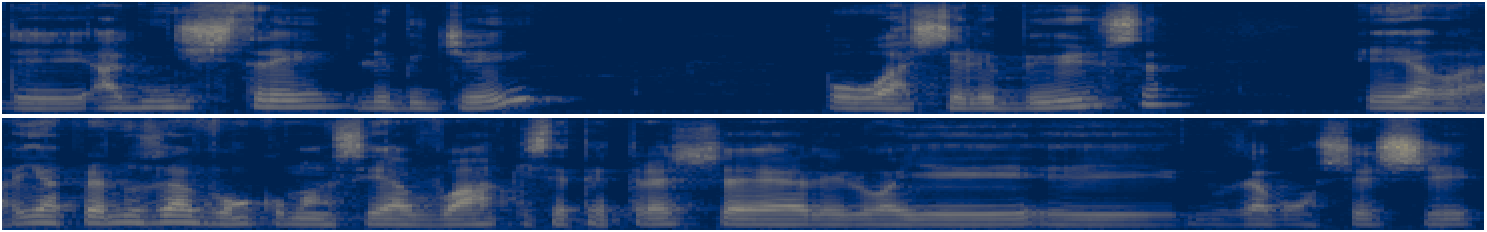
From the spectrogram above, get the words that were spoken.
d'administrer les budgets pour acheter le bus. Et, voilà. et après, nous avons commencé à voir que c'était très cher, les loyers, et nous avons cherché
